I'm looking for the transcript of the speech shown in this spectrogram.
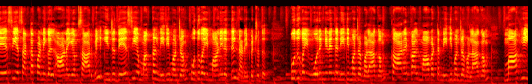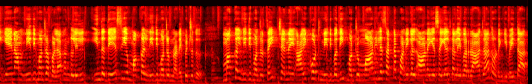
தேசிய சட்டப்பணிகள் ஆணையம் சார்பில் இன்று தேசிய மக்கள் நீதிமன்றம் புதுவை மாநிலத்தில் நடைபெற்றது. புதுவை ஒருங்கிணைந்த நீதிமன்ற வளாகம் காரைக்கால் மாவட்ட நீதிமன்ற வளாகம் மாஹி ஏனாம் நீதிமன்ற வளாகங்களில் இந்த தேசிய மக்கள் நீதிமன்றம் நடைபெற்றது. மக்கள் நீதிமன்றத்தை சென்னை ஐகோர்ட் நீதிபதி மற்றும் மாநில சட்டப்பணிகள் ஆணைய செயல் தலைவர் ராஜா தொடங்கி வைத்தார்.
